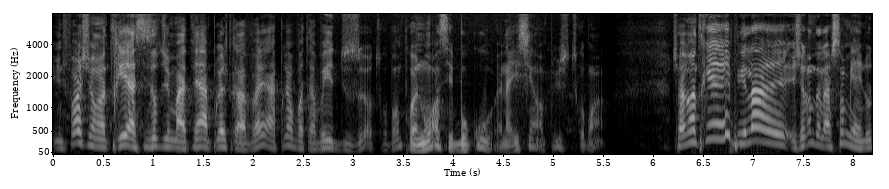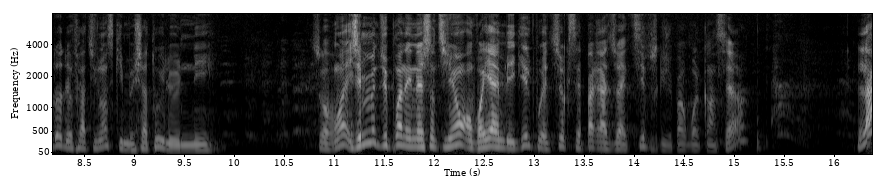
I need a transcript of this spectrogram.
Une fois, je suis rentré à 6 h du matin après le travail, après avoir travaillé 12 heures, tu comprends? Pour un noir, c'est beaucoup. Un haïtien en plus, tu comprends? Je suis rentré, puis là, je rentre dans la chambre, il y a une odeur de flatulence qui me chatouille le nez. Tu comprends? J'ai même dû prendre un échantillon, envoyer à McGill pour être sûr que c'est pas radioactif, parce que je vais pas avoir le cancer. Là,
